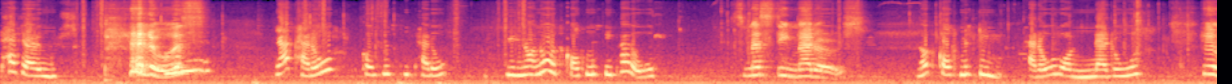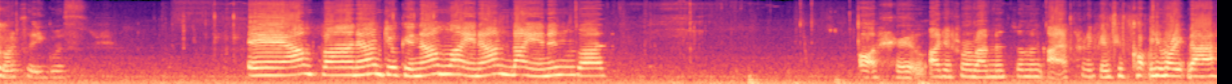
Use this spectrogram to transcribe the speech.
pedals. Pedals. Yeah, pedals. Called misty pedals. Do not know it's called misty pedals? It's Misty Meadows. No, it's called misty pedals or needles. Who am I playing with? Eh, I'm fine, I'm joking, I'm lying, I'm lying inside. Oh shoot, I just remembered something. I actually think you've got me right there.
